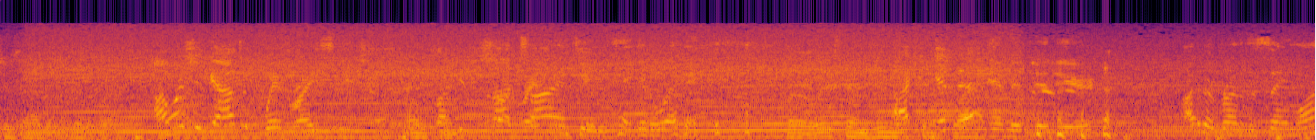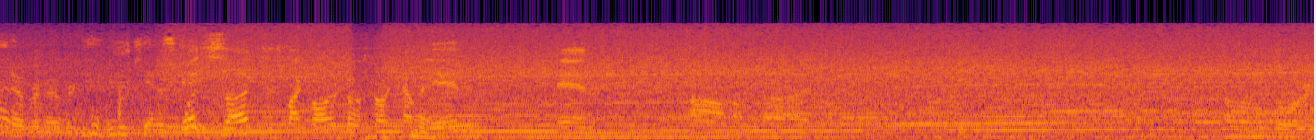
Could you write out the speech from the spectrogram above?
She's having a bit of a... I wish you guys would quit racing each other. Fucking I'm not trying to. You can't get away. But at least then Junior I can get that image in here. I've been running the same line over and over again. We just can't escape. What sucks is my car's gonna start coming in, and oh my god, oh lord,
